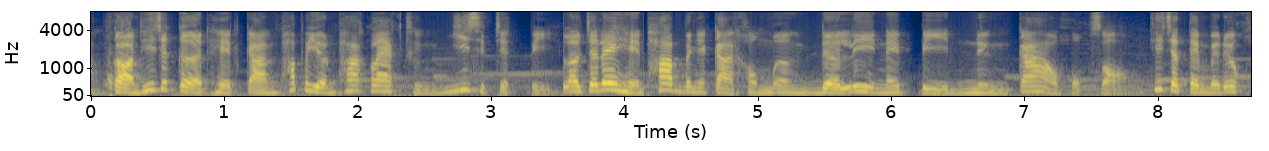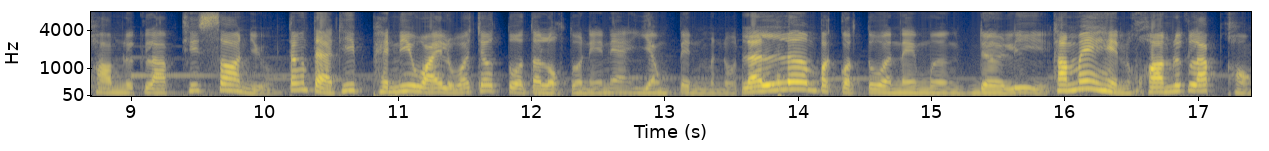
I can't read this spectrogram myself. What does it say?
1 ก่อนที่จะเกิดเหตุการณ์ภาพยนตร์ภาคแรกถึง 27 ปี เราจะได้เห็นภาพบรรยากาศของเมืองเดลีในปี 1962 ที่จะเต็มไปด้วยความลึกลับที่ซ่อนอยู่ ตั้งแต่ที่ Pennywise ไว้หรือว่าเจ้าตัวตลกตัวนี้เนี่ยยังเป็นมนุษย์ และเริ่มปรากฏตัวในเมืองเดลีทำให้เห็นความลึกลับของ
